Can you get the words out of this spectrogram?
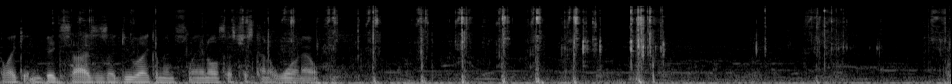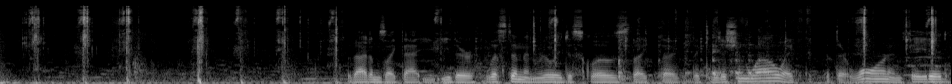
I like it in big sizes. I do like them in flannels. That's just kind of worn out. With items like that, you either list them and really disclose like the, the condition well, like that they're worn and faded,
